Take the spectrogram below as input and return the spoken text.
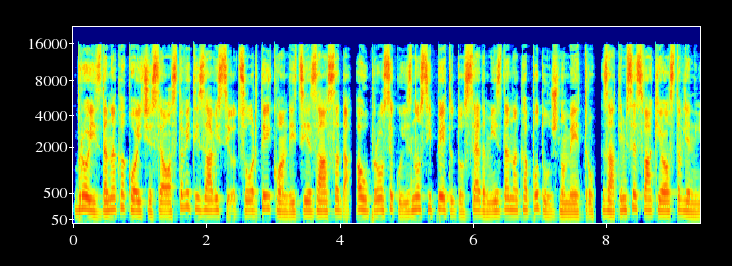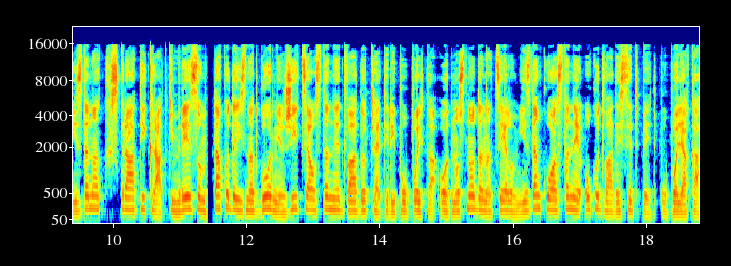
Broj izdanaka koji će se ostaviti zavisi od sorte i kondicije zasada, a u proseku iznosi 5 do 7 izdanaka po dužnom metru. Zatim se svaki ostavljeni izdanak skrati kratkim rezom, tako da iznad gornje žice ostane 2 do 4 pupoljka, odnosno da na celom izdanku ostane oko 25 pupoljaka.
